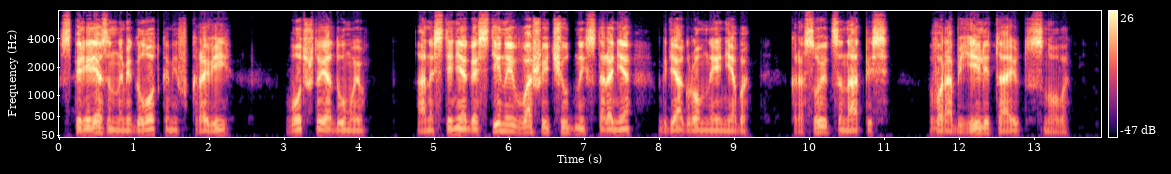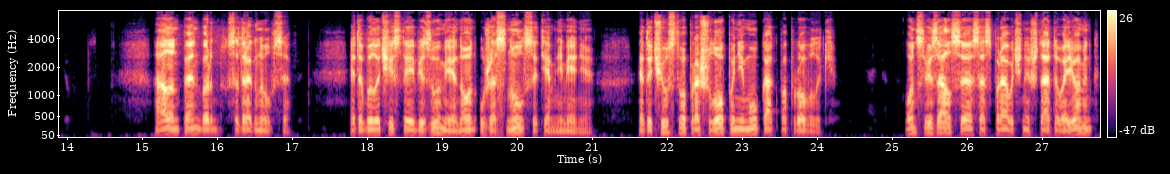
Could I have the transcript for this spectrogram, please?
с перерезанными глотками в крови. Вот что я думаю. А на стене гостиной в вашей чудной стороне, где огромное небо, красуется надпись «Воробьи летают снова». Алан Пенберн содрогнулся. Это было чистое безумие, но он ужаснулся тем не менее. Это чувство прошло по нему как по проволоке. Он связался со справочной штата Вайоминг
